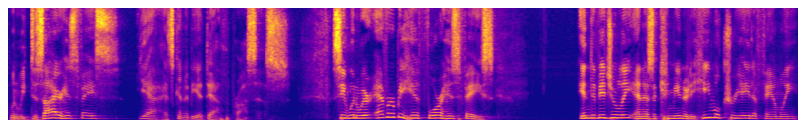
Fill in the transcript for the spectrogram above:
When we desire his face, yeah, it's going to be a death process. See, when we're ever before his face, individually and as a community, He will create a family,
